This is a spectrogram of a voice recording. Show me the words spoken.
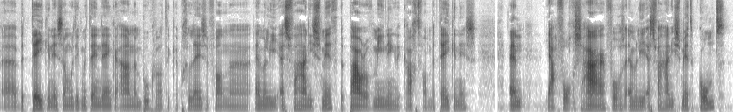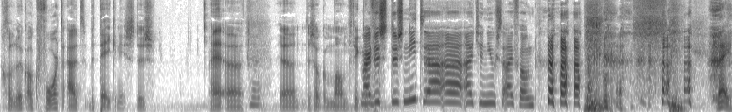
eh, betekenis, dan moet ik meteen denken aan een boek wat ik heb gelezen van Emily Esfahani Smith, The Power of Meaning, de kracht van betekenis. En ja, volgens haar, volgens Emily Esfahani Smith, komt geluk ook voort uit betekenis. Dus, hè, eh, Ja. eh, dus ook een man, Victor. Maar dus, dus niet eh, eh, uit je nieuwste iPhone. Nee,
